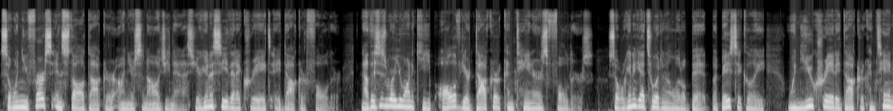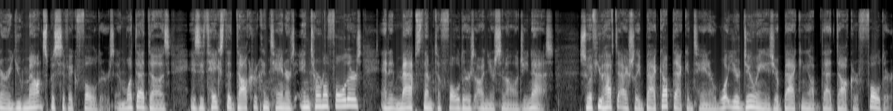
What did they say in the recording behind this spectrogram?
So when you first install Docker on your Synology NAS, you're going to see that it creates a Docker folder. Now this is where you want to keep all of your Docker containers folders. So we're going to get to it in a little bit, but basically, when you create a Docker container, you mount specific folders. And what that does is it takes the Docker container's internal folders and it maps them to folders on your Synology NAS. So if you have to actually back up that container, what you're doing is you're backing up that Docker folder.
